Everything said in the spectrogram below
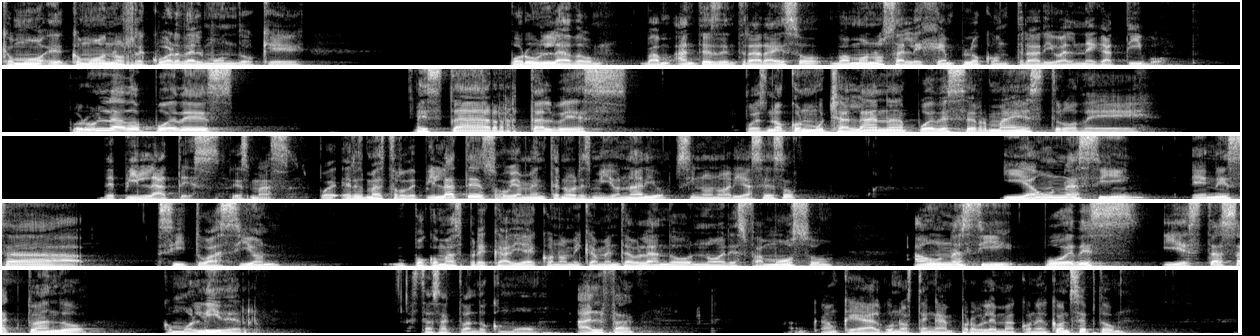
cómo, eh, cómo nos recuerda el mundo que, por un lado, antes de entrar a eso, vámonos al ejemplo contrario, al negativo. Por un lado, puedes estar tal vez, pues no con mucha lana, puedes ser maestro de de pilates. Es más, pues, eres maestro de pilates, obviamente no eres millonario, si no, no harías eso. Y aún así, en esa situación, un poco más precaria económicamente hablando, no eres famoso, aún así puedes y estás actuando como líder, estás actuando como alfa, aunque algunos tengan problema con el concepto,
